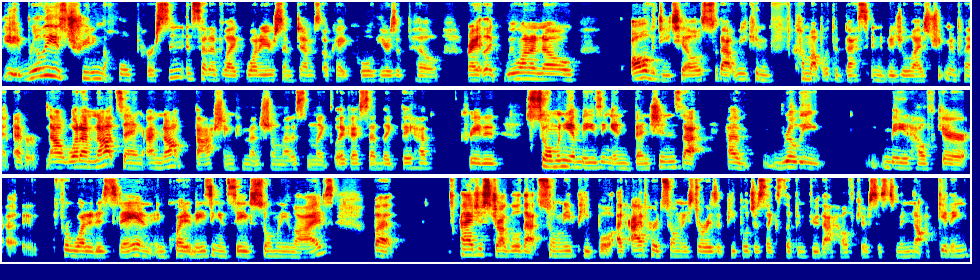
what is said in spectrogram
it really is treating the whole person instead of like what are your symptoms? Okay cool here's a pill right? Like we want to know all the details so that we can come up with the best individualized treatment plan ever. Now, what I'm not saying, I'm not bashing conventional medicine. Like like I said, like they have created so many amazing inventions that have really made healthcare uh, for what it is today and, and quite amazing and saved so many lives. But I just struggle that so many people, like I've heard so many stories of people just like slipping through that healthcare system and not getting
